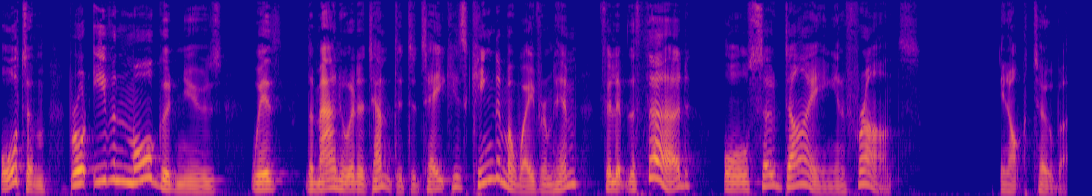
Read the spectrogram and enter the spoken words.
Autumn brought even more good news with the man who had attempted to take his kingdom away from him, Philip III, also dying in France in October.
